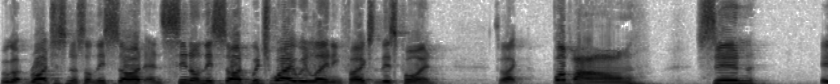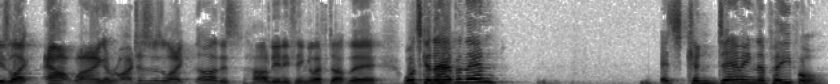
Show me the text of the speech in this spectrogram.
We've got righteousness on this side and sin on this side. Which way are we leaning, folks, at this point? It's like, bong Sin is like outweighing, and righteousness is like, oh, there's hardly anything left up there. What's going to happen then? It's condemning the people.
